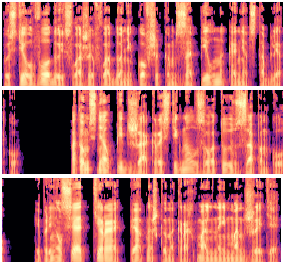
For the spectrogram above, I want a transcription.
Пустил воду и, сложив ладони ковшиком, запил, наконец, таблетку. Потом снял пиджак, расстегнул золотую запонку и принялся оттирать пятнышко на крахмальной манжете,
